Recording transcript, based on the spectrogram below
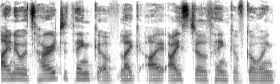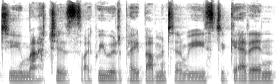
I know it's hard to think of. Like I, I still think of going to matches. Like we would have played badminton. We used to get in.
